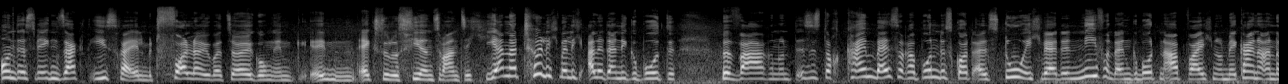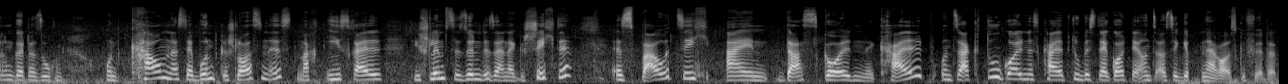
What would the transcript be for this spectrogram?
Und deswegen sagt Israel mit voller Überzeugung in, in Exodus 24, ja natürlich will ich alle deine Gebote bewahren und es ist doch kein besserer Bundesgott als du. Ich werde nie von deinen Geboten abweichen und mir keine anderen Götter suchen. Und kaum, dass der Bund geschlossen ist, macht Israel die schlimmste Sünde seiner Geschichte. Es baut sich ein das goldene Kalb und sagt, du goldenes Kalb, du bist der Gott, der uns aus Ägypten herausgeführt hat.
